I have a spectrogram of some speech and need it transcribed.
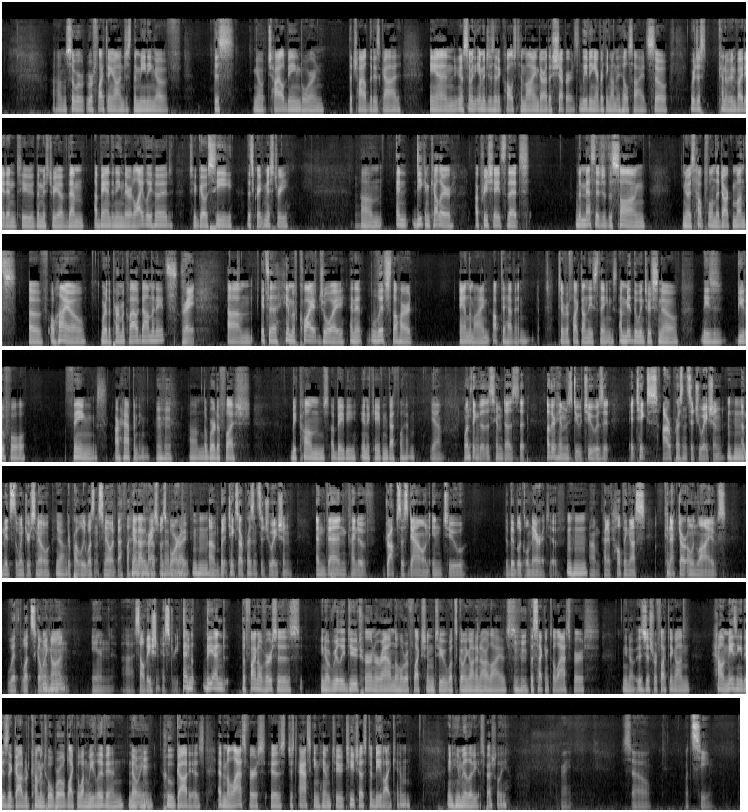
Um, so we're reflecting on just the meaning of this, you know, child being born, the child that is God, and you know some of the images that it calls to mind are the shepherds leaving everything on the hillside. So we're just kind of invited into the mystery of them abandoning their livelihood to go see this great mystery. Um, and Deacon Keller appreciates that the message of the song, you know, is helpful in the dark months of Ohio where the permacloud dominates. Right. Um, it's a hymn of quiet joy, and it lifts the heart and the mind up to heaven to reflect on these things. Amid the winter snow, these beautiful things are happening. hmm Um, the word of flesh becomes a baby in a cave in Bethlehem. Yeah. One thing that this hymn does that other hymns do too is it it takes our present situation amidst the winter snow. Mm-hmm. Yeah. There probably wasn't snow at Bethlehem Yeah, when Christ was Bethlehem, born. right. Mhm. Um, but it takes our present situation and then kind of drops us down into the biblical narrative, mm-hmm. um, kind of helping us connect our own lives with what's going Mm-hmm. on in uh, salvation history. Too. And the end, the final verses, you know, really do turn around the whole reflection to what's going on in our lives. The second to last verse, you know, is just reflecting on how amazing it is that God would come into a world like the one we live in, knowing who God is. And then the last verse is just asking Him to teach us to be like Him, in humility, especially. Right. So, let's see.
